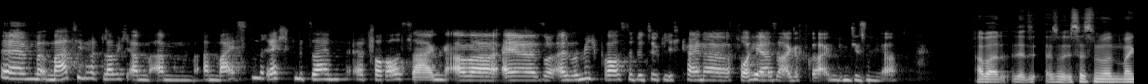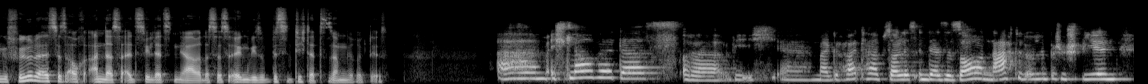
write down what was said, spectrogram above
ähm, Martin hat, glaube ich, am, am, am meisten recht mit seinen äh, Voraussagen, aber äh, also, also mich brauchst du bezüglich keiner Vorhersage fragen in diesem Jahr. Aber also ist das nur mein Gefühl oder ist das auch anders als die letzten Jahre, dass das irgendwie so ein bisschen dichter zusammengerückt ist? Ähm, ich glaube, dass, oder wie ich äh, mal gehört habe, soll es in der Saison nach den Olympischen Spielen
